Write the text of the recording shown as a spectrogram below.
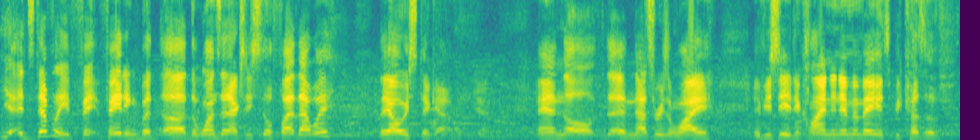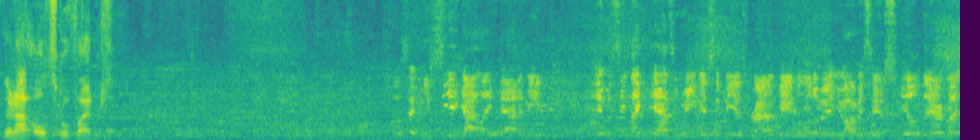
yeah, it's definitely fa- fading, but uh, the ones that actually still fight that way, they always stick out. And and that's the reason why, if you see a decline in MMA, it's because of they're not old school fighters. Well, so when you see a guy like that, I mean, it would seem like he has a weakness to be his ground game a little bit. You obviously are skilled there, but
